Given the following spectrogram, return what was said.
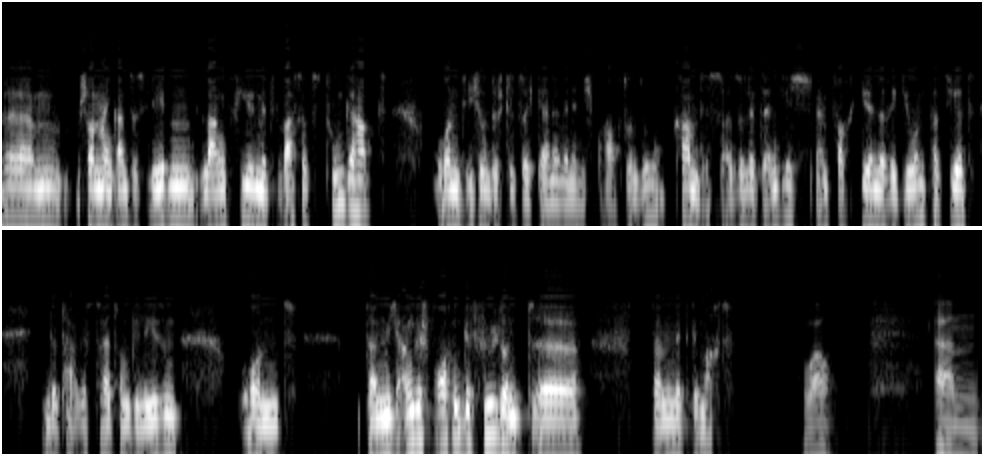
ähm, schon mein ganzes Leben lang viel mit Wasser zu tun gehabt und ich unterstütze euch gerne, wenn ihr mich braucht. Und so kam das. Also letztendlich einfach hier in der Region passiert, in der Tageszeitung gelesen und dann mich angesprochen gefühlt und äh, dann mitgemacht. Wow. Ähm,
